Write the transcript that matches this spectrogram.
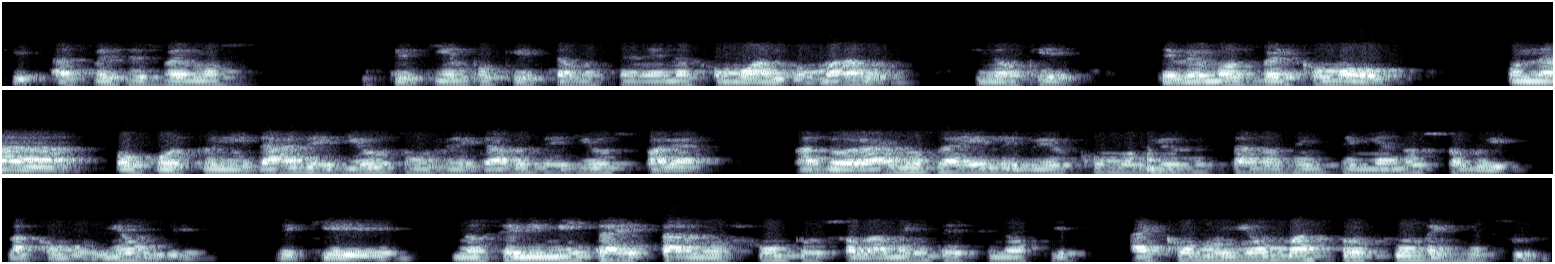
que a veces vemos este tiempo que estamos teniendo como algo malo, sino que debemos ver como una oportunidad de Dios, un regalo de Dios para adorarnos a Él y ver cómo Dios está nos enseñando sobre la comunión, de, de que no se limita a estarnos juntos solamente, sino que hay comunión más profunda en Jesús,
